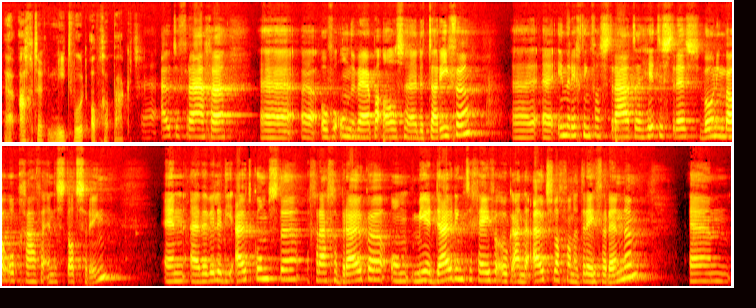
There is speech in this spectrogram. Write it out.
erachter niet wordt opgepakt. uit te vragen over onderwerpen als de tarieven, inrichting van straten, hittestress, woningbouwopgave en de stadsring. En uh, we willen die uitkomsten graag gebruiken om meer duiding te geven ook aan de uitslag van het referendum. Um,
